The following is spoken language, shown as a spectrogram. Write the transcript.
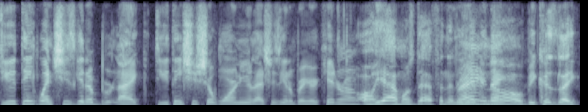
Do you think when she's gonna br- like? Do you think she should warn you that she's gonna bring her kid around? Oh yeah, most definitely. Let me like- know because like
